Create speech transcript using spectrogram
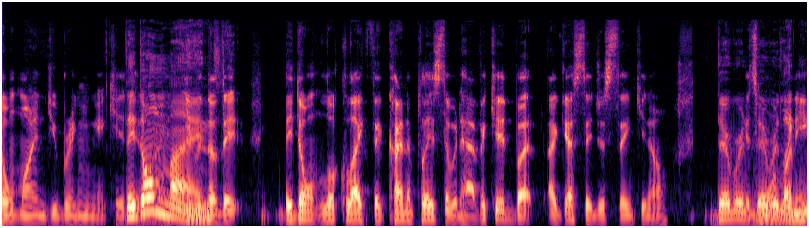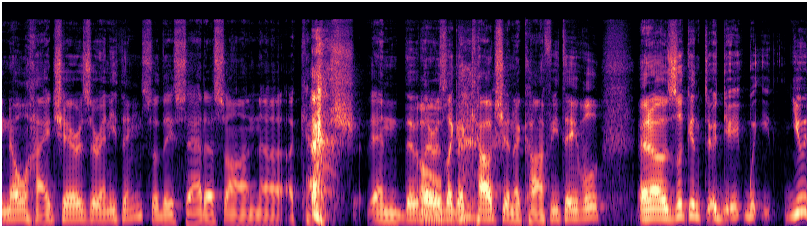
don't mind you bringing a kid. They in, don't right? even though they they don't look like the kind of place that would have a kid. But I guess they just think you know. there were there were like no high chairs or anything so they sat us on uh, a couch and there, there was Oh. like a couch and a coffee table and i was looking through you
